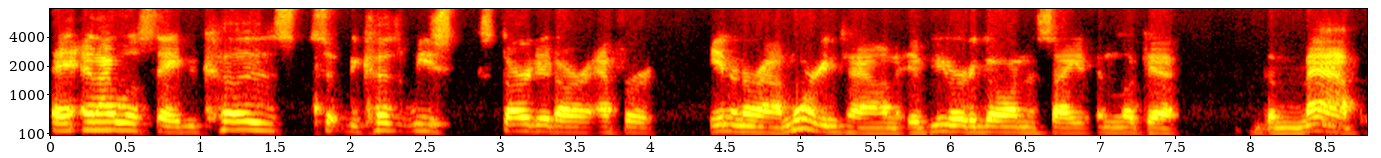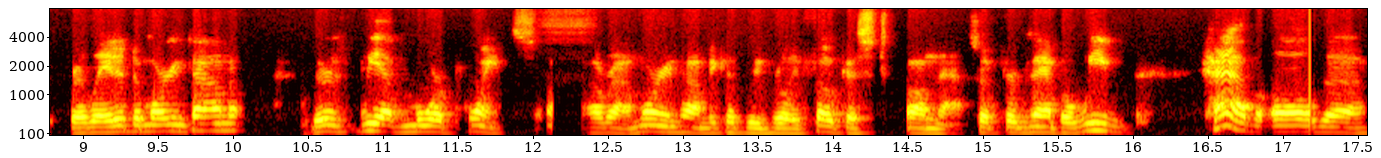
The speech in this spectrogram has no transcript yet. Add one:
and, and I will say because so because we started our effort in and around Morgantown, if you were to go on the site and look at the map related to Morgantown, there's we have more points around Morgantown because we've really focused on that. So, for example, we have all the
